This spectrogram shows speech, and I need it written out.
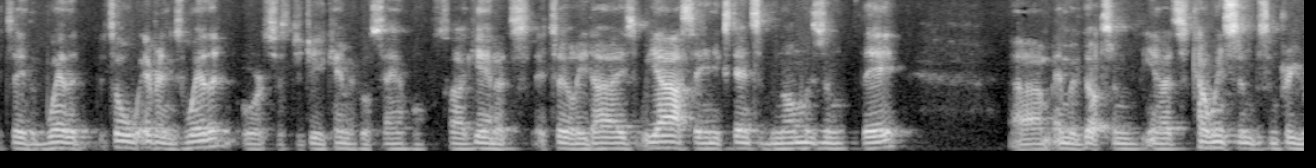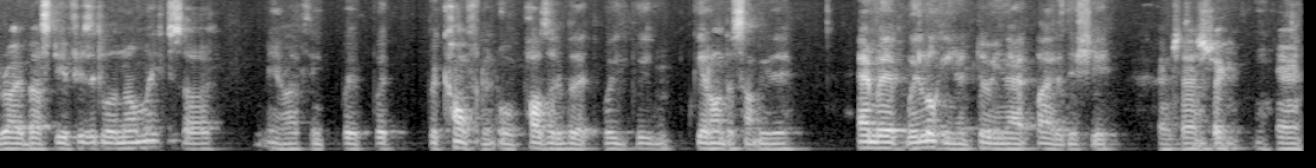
It's either weathered, it's all, everything's weathered or it's just a geochemical sample. So again, it's, it's early days. We are seeing extensive anomalism there. Um, and we've got some, you know, it's coincident with some pretty robust geophysical anomalies. So, you know, I think we're, we're, we're confident or positive that we, we get onto something there. And we're, we're looking at doing that later this year. Fantastic. Yeah.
